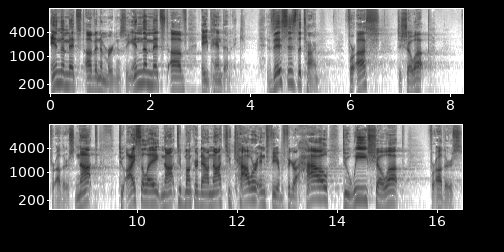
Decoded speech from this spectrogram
in the midst of an emergency, in the midst of a pandemic, this is the time for us to show up for others, not to isolate, not to bunker down, not to cower in fear, but figure out how do we show up for others.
